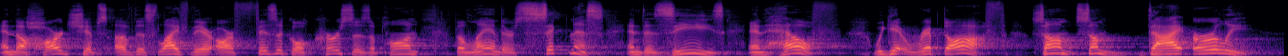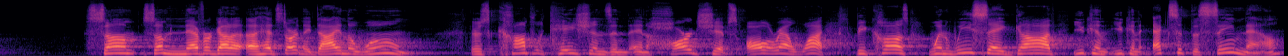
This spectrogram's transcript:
and the hardships of this life, there are physical curses upon the land. There's sickness and disease and health. We get ripped off. Some, some die early. Some, some never got a, a head start and they die in the womb. There's complications and, and hardships all around. Why? Because when we say, God, you can, you can exit the scene now,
